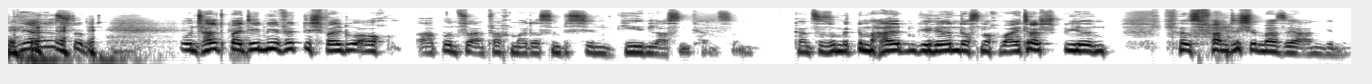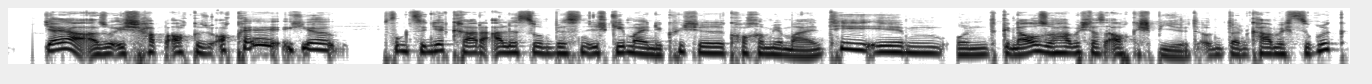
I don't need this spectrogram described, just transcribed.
Ja, das stimmt. Und halt bei dem hier wirklich, weil du auch ab und zu einfach mal das ein bisschen gehen lassen kannst. Dann kannst du so mit einem halben Gehirn das noch weiterspielen. Das fand ich immer sehr angenehm. Ja, ja, also ich habe auch gesagt, okay, hier funktioniert gerade alles so ein bisschen. Ich gehe mal in die Küche, koche mir mal einen Tee eben und genauso habe ich das auch gespielt. Und dann kam ich zurück,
